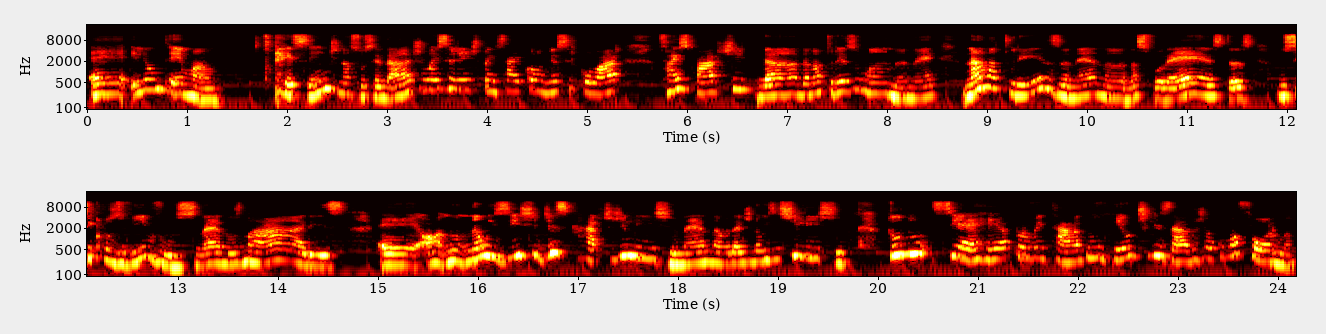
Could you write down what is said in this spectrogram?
É, ele é um tema recente na sociedade, mas se a gente pensar a economia circular faz parte da, da natureza humana, né? Na natureza, né, na, nas florestas, nos ciclos vivos, né, nos mares, é, ó, não, existe descarte de lixo, né? Na verdade, não existe lixo. Tudo se é reaproveitado e reutilizado de alguma forma.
